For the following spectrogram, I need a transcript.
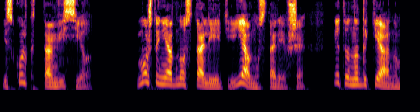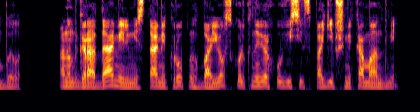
и сколько там висело. Может, и не одно столетие, явно устаревшее. Это над океаном было. А над городами или местами крупных боев сколько наверху висит с погибшими командами?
